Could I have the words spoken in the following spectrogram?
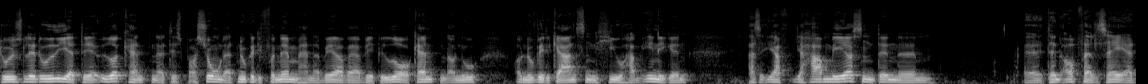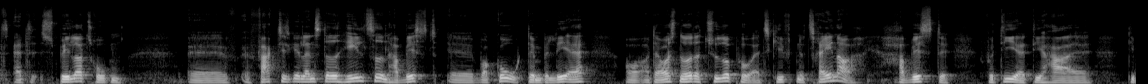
du er lidt ude i, at det er yderkanten af desperation, at nu kan de fornemme, at han er ved at være vippet ud over kanten, og nu, og nu vil de gerne sådan hive ham ind igen. Altså, jeg, jeg har mere sådan den, øh, øh, den opfattelse af, at, at spillertruppen øh, Øh, faktisk et eller andet sted hele tiden har vidst, øh, hvor god Dembélé er, og, og der er også noget, der tyder på, at skiftende trænere har vidst det, fordi at de har... Øh, de,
